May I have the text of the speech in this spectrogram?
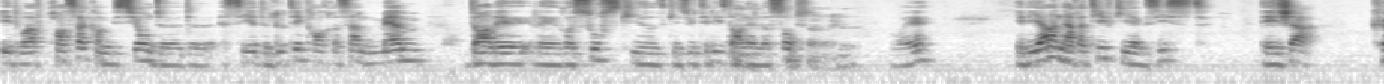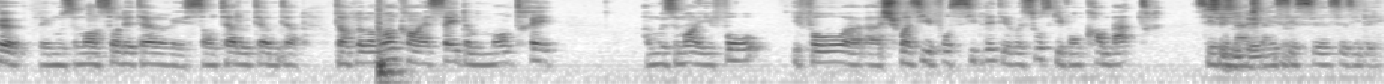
ils doivent prendre ça comme mission de, de essayer de lutter contre ça, même dans les, les ressources qu'ils utilisent dans les leçons. Vous voyez? Il y a un narratif qui existe déjà que les musulmans sont des terroristes, sont tel ou tel ou tel. Donc le moment qu'on essaye de montrer un musulman, il faut, il faut euh, euh, choisir, il faut cibler des ressources qui vont combattre ces, images-là et ces, ces, idées.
